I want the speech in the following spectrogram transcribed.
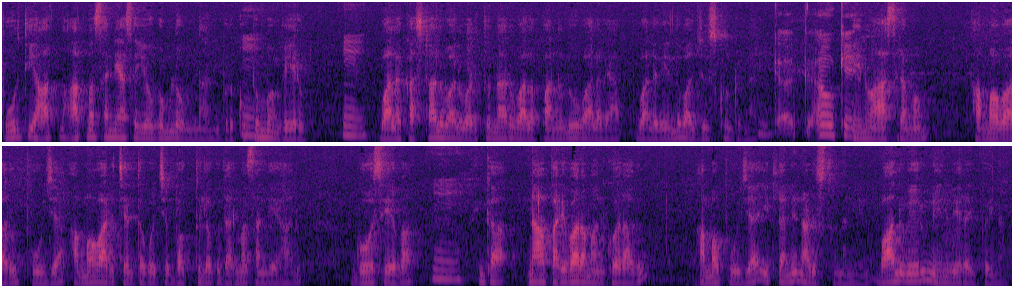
పూర్తి ఆత్మ ఆత్మ సన్యాస యోగంలో ఉన్నాను. ఇప్పుడు కుటుంబం వేరు. వాళ్ళ కష్టాలు వాళ్ళు పడుతున్నారు వాళ్ళ పనులు వాళ్ళ వ్యాప్ వాళ్ళదేందో వాళ్ళు చూసుకుంటున్నారు. ఓకే. నేను ఆశ్రమం అమ్మవారు పూజ అమ్మవారి చెంతకు వచ్చే భక్తులకు ధర్మ సందేహాలు గోసేవ. ఇంకా నా పరివారం అనుకోరాదు. అమ్మ పూజ ఇట్లనే నడుస్తున్నాను నేను. వాళ్ళు వేరు నేను వేరు అయిపోయినాను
